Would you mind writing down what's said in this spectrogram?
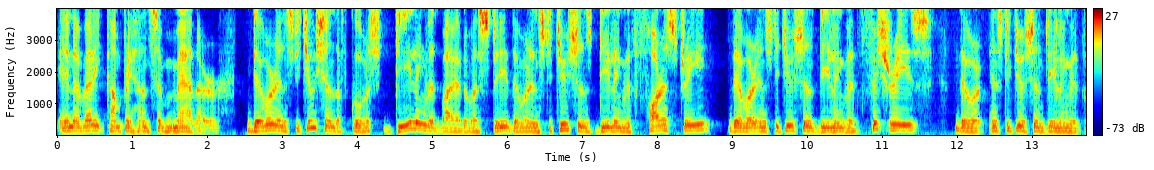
in a very comprehensive manner. There were institutions, of course, dealing with biodiversity. There were institutions dealing with forestry. There were institutions dealing with fisheries. There were institutions dealing with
